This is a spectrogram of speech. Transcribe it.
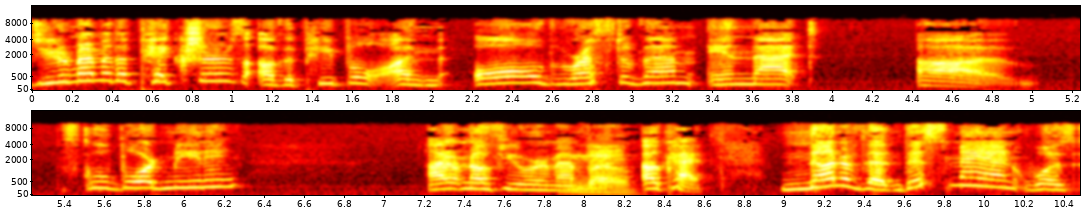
Do you remember the pictures of the people and all the rest of them in that uh, school board meeting? I don't know if you remember. No. Okay. None of them. This man was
